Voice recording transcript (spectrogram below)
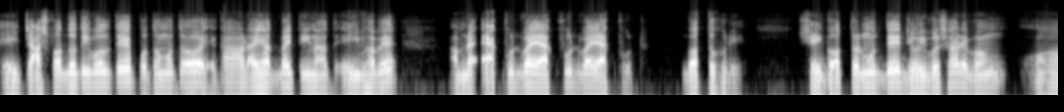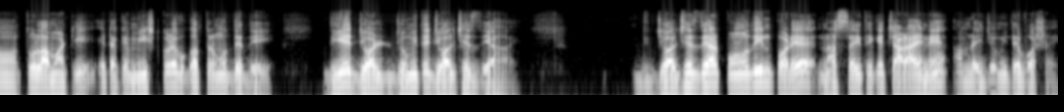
এই চাষ পদ্ধতি বলতে প্রথমত আড়াই হাত বাই তিন হাত এইভাবে আমরা এক ফুট বাই এক ফুট বাই এক ফুট গর্ত খুঁড়ি সেই গর্তর মধ্যে জৈব সার এবং তোলা মাটি এটাকে মিক্সড করে গর্তের মধ্যে দেই। দিয়ে জল, জমিতে জলসেচ দেওয়া হয়। জলসেচ দেওয়ার পনেরো দিন পরে নার্সারি থেকে চারা এনে আমরা এই জমিতে বসাই।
